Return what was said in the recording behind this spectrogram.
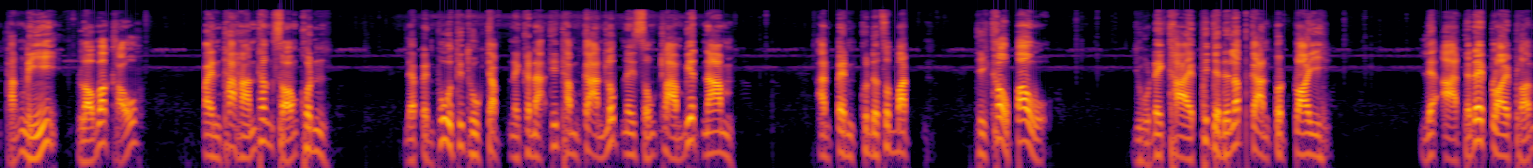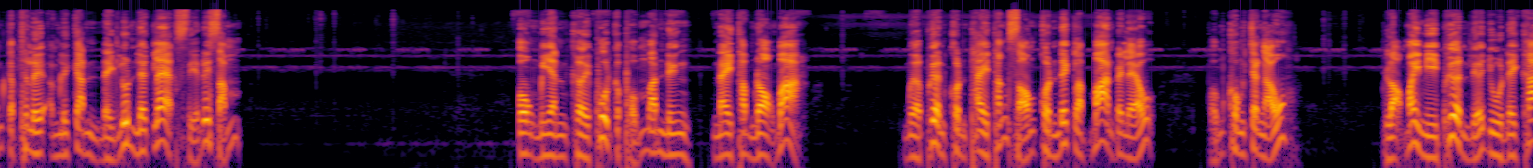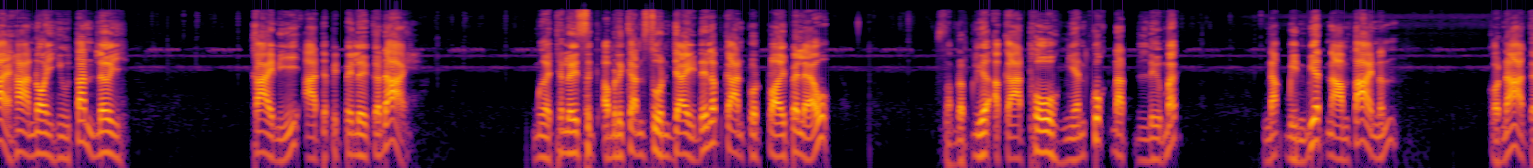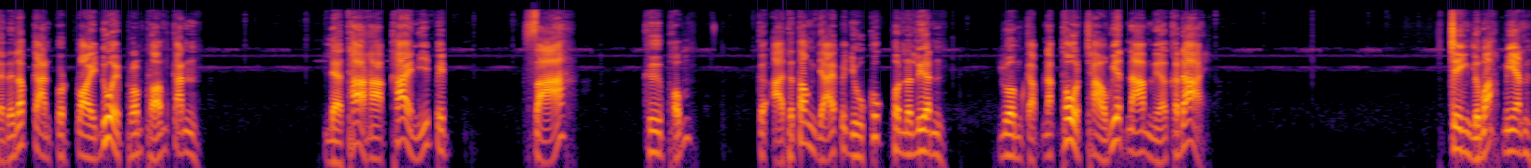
ทั้งนี้เราว่าเขา เป็นทหารทั้งสองคน และเป็นผู้ที่ถูกจับในขณะที่ทำการลบในสงครามเวียดนาม อันเป็นคุณสมบัติที่เข้าเป้า อยู่ในข่ายที่จะได้รับการปลดปล่อย และอาจจะได้ปล่อยพร้อมกับเฉลยอเมริกันในรุ่นแรกๆเสียด้วยซ้ำองเมียนเคยพูดกับผมวันหนึ่งในทำนองว่าเมื่อเพื่อนคนไทยทั้งสองคนได้กลับบ้านไปแล้ว ผมคงจะเหงา เพราะไม่มีเพื่อนเหลืออยู่ในค่ายฮานอยฮิวตันเลย ค่ายนี้อาจจะปิดไปเลยก็ได้ เมื่อเฉลยศึกอเมริกันส่วนใหญ่ได้รับการปลดปล่อยไปแล้วสำหรับเรืออากาศโทเหงียนกวกดัดหรือแม็กนักบินเวียดนามใต้นั้น ก็น่าจะได้รับการปลดปล่อยด้วยพร้อม ๆกัน และถ้าหากค่ายนี้ปิดสา คือผมก็อาจจะต้องย้ายไปอยู่คุกพลเรือน รวมกับนักโทษชาวเวียดนามเหนือก็ได้ จริงหรือวะเมียน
